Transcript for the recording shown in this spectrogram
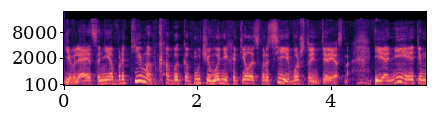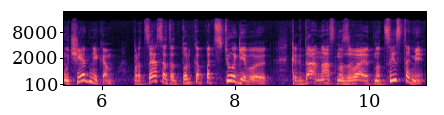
является необратимым, как бы кому чего не хотелось в России. Вот что интересно. И они этим учебником процесс этот только подстегивают. Когда нас называют нацистами,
